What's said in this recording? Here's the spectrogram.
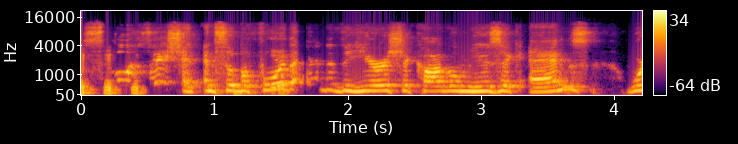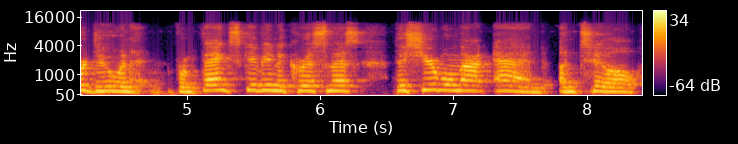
Civilization. And so before the end of the year of Chicago music ends, we're doing it from Thanksgiving to Christmas. This year will not end until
